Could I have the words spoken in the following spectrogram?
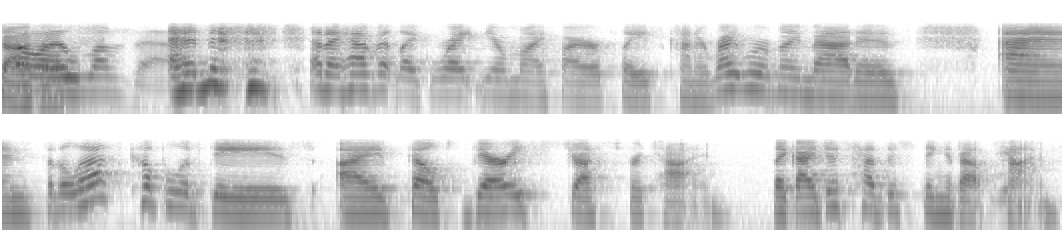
Oh, I love that. and and I have it like right near my fireplace, kind of right where my mat is. And for the last couple of days, I felt very stressed for time. Like I just had this thing about Yeah. time.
